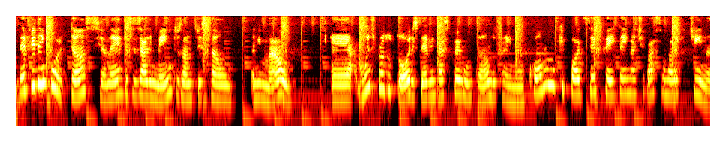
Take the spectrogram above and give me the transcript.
Devido à importância né, desses alimentos na nutrição animal, é, muitos produtores devem estar se perguntando, Tainan, como que pode ser feita a inativação da lectina?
